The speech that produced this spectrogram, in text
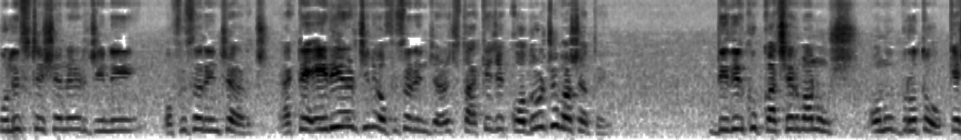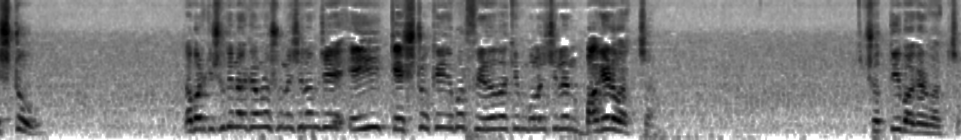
পুলিশ স্টেশনের যিনি অফিসার ইনচার্জ একটা এরিয়ার যিনি অফিসার ইনচার্জ তাকে যে কদর্য ভাষাতে দিদির খুব কাছের মানুষ, অনুব্রত, কেষ্ট। আবার কিছুদিন আগে আমরা শুনেছিলাম যে এই কেষ্টকে এবার ফিরাদ হাকিম বলেছিলেন বাঘের বাচ্চা। সত্যি বাঘের বাচ্চা।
